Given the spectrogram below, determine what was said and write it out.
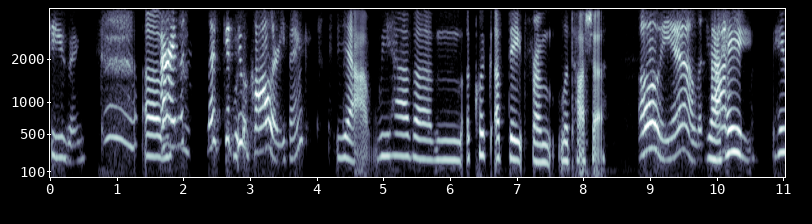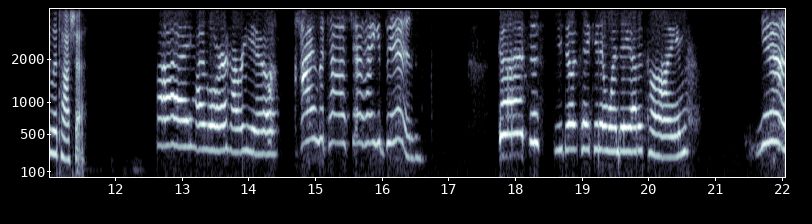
teasing. um, All right, let's let's get to a caller. You think? Yeah, we have um a quick update from Latasha. Oh yeah, let's. Yeah, hey, hey Latasha. Hi, hi Laura, how are you? Hi, Latasha. How you been? Good, just you don't take it in one day at a time. Yeah.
